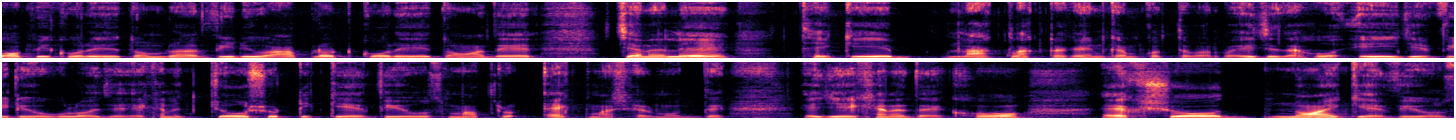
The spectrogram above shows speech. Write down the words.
কপি করে তোমরা ভিডিও আপলোড করে তোমাদের চ্যানেলে থেকে লাখ লাখ টাকা ইনকাম করতে পারবে। এই যে দেখো এই যে ভিডিওগুলো যে এখানে চৌষট্টি কে ভিউজ মাত্র এক মাসের মধ্যে। এই যে এখানে দেখো একশো নয় কে ভিউজ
